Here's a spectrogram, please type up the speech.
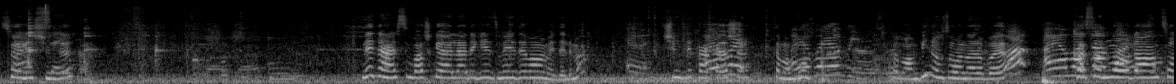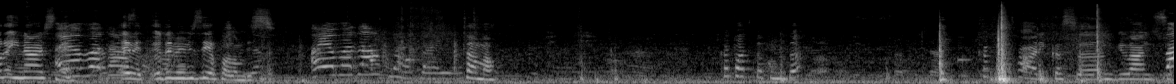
Söyle şimdi. Ne dersin? Başka yerlerde gezmeye devam edelim ha? Evet. Şimdilik arkadaşlar Araba- tamam. o- Arabaya bin. Tamam bin o zaman arabaya. Arabadan Kasanın bay- oradan sonra inersin. Arabadan- Evet ödememizi yapalım biz. Arabadan babayım. Tamam. Kapat kapını da. Kapat harikasın. Güvenli Bay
